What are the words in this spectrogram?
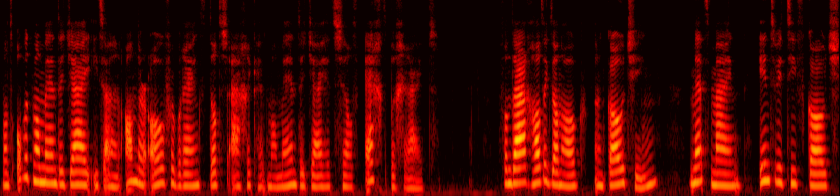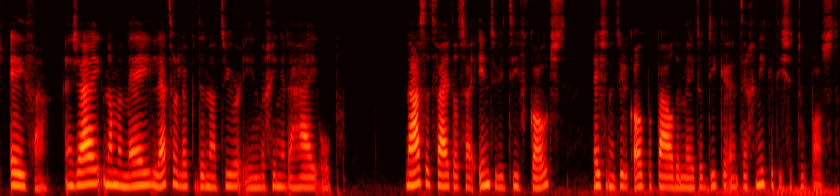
Want op het moment dat jij iets aan een ander overbrengt, dat is eigenlijk het moment dat jij het zelf echt begrijpt. Vandaag had ik dan ook een coaching met mijn intuïtief coach Eva. En zij nam me mee letterlijk de natuur in. We gingen de hei op. Naast het feit dat zij intuïtief coacht, heeft ze natuurlijk ook bepaalde methodieken en technieken die ze toepast.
